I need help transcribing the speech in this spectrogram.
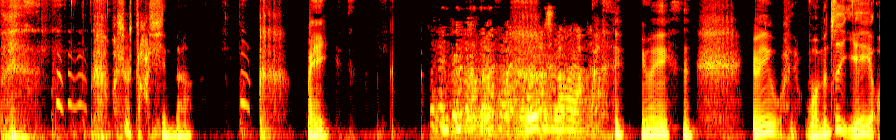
我是不是扎心的？喂，我也不知道呀。因为，因为我我们自己也有。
